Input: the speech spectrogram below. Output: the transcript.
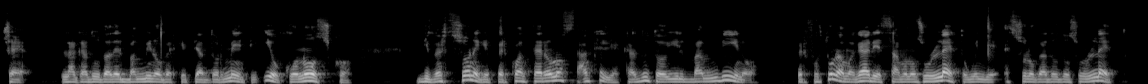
cioè la caduta del bambino perché ti addormenti. Io conosco di persone che per quanto erano stanche gli è caduto il bambino, per fortuna magari stavano sul letto, quindi è solo caduto su un letto.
